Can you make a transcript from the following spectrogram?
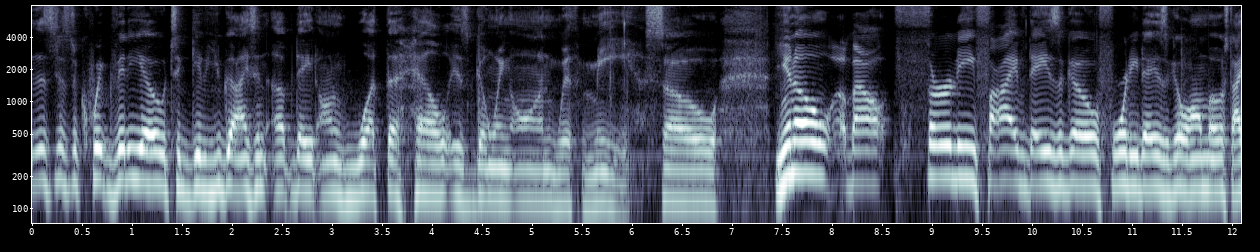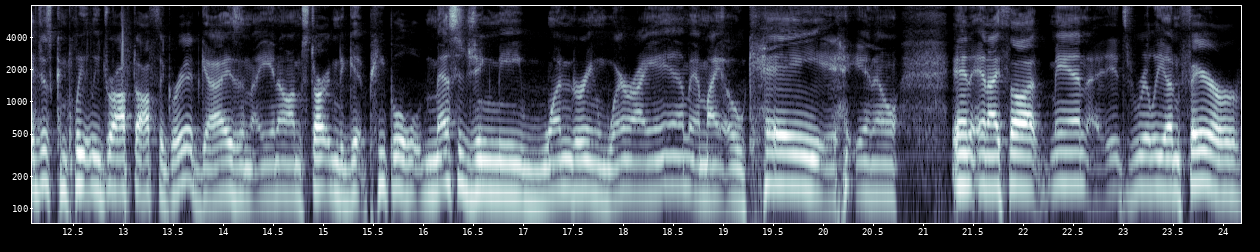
this is just a quick video to give you guys an update on what the hell is going on with me. So, you know, about 35 days ago, 40 days ago almost, I just completely dropped off the grid, guys. And, you know, I'm starting to get people messaging me wondering where I am. Am I okay? You know, and, and I thought, man, it's really unfair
